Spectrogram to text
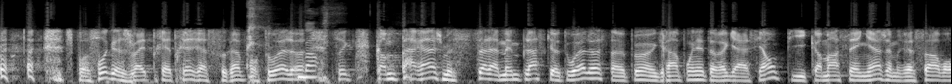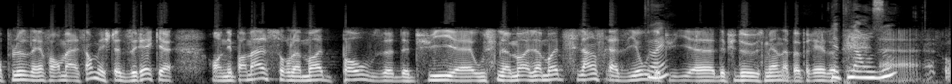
je suis pas sûr que je vais être très, très rassurant pour toi. Là. comme parent, je me situe à la même place que toi. Là. C'est un peu un grand point d'interrogation. Puis comme enseignant, j'aimerais ça avoir plus d'informations, mais je te dirais que on est pas mal sur le mode pause depuis euh, ou le, le, mode silence radio depuis euh, depuis deux semaines à peu près. Là. Depuis le 11 août? Euh,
